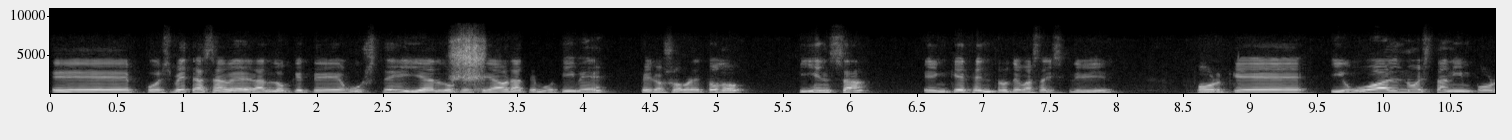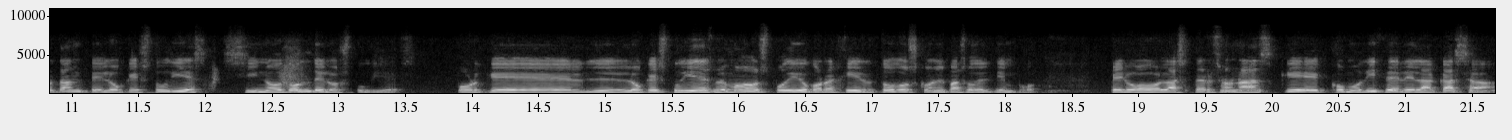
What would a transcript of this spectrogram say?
eh, pues vete a saber, haz lo que te guste y haz lo que ahora te motive, pero sobre todo piensa en qué centro te vas a inscribir. Porque igual no es tan importante lo que estudies, sino dónde lo estudies. Porque lo que estudies lo hemos podido corregir todos con el paso del tiempo. Pero las personas que, como dice de la casa,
